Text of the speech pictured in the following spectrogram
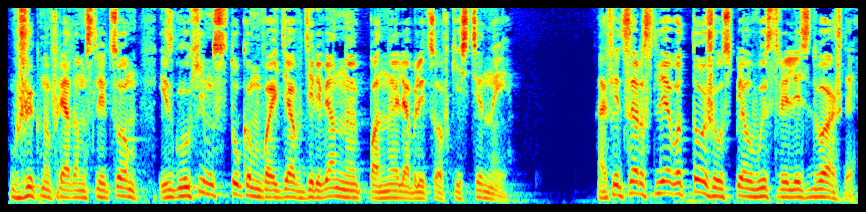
вжикнув рядом с лицом и с глухим стуком войдя в деревянную панель облицовки стены. Офицер слева тоже успел выстрелить дважды.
